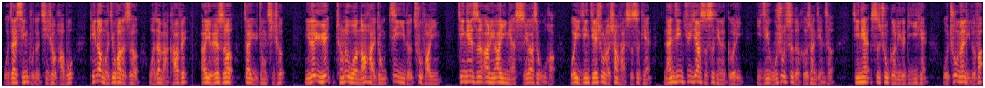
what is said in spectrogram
我在辛苦的骑车爬坡；听到某句话的时候，我在买咖啡；而有些时候在雨中骑车。你的语音成了我脑海中记忆的触发音。今天是二零二一年十月二十五号，我已经结束了上海十四天、南京居家十四天的隔离，以及无数次的核酸检测。今天是出隔离的第一天。我出门理了发，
